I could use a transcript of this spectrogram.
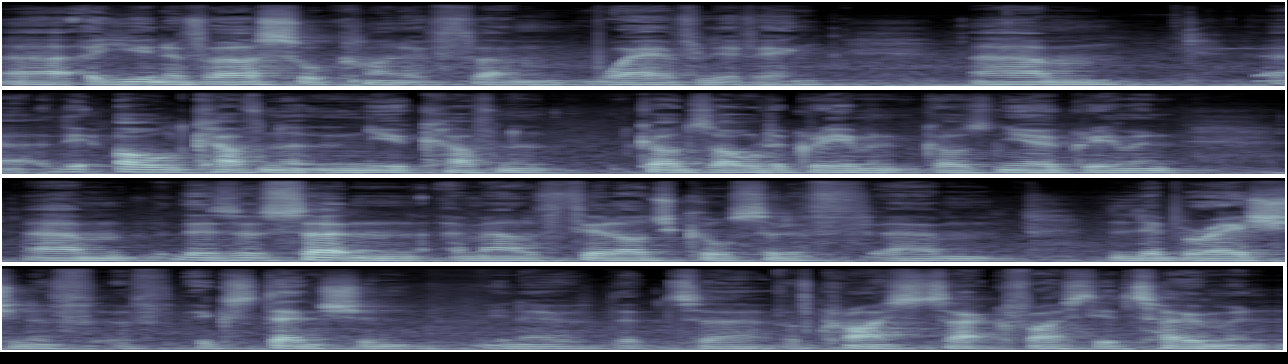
uh, a universal kind of um, way of living. um, uh, the old covenant and the new covenant, God's old agreement, God's new agreement. Um, there's a certain amount of theological sort of um, liberation of, of, extension, you know, that uh, of Christ's sacrifice, the atonement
